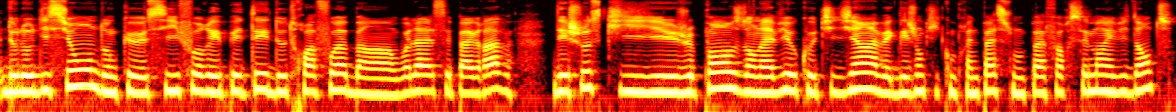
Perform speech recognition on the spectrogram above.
de l'audition. Donc, euh, s'il faut répéter deux, trois fois, ben voilà, c'est pas grave. Des choses qui, je pense, dans la vie au quotidien, avec des gens qui comprennent pas, sont pas forcément évidentes.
